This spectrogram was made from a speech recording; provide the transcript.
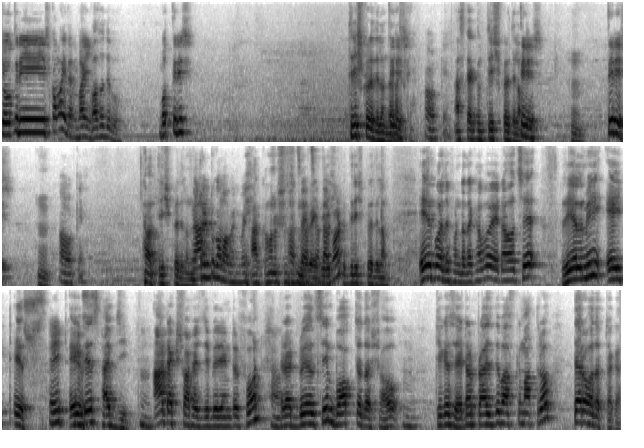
চৌত্রিশ কমাই দেন ভাই। কত দেবো? বত্রিশ। ত্রিশ করে দিলাম আজকে। ওকে। আজকে একদম ত্রিশ করে দিলাম। তিরিশ। হুম। তিরিশ? হুম। ওকে। হ্যাঁ করে দিলাম। আর একটু কমাবেন ভাই। আর কখনো সুযোগ আচ্ছা, নেই ভাই আচ্ছা, তারপর? তিরিশ করে দিলাম। এরপর যে ফোনটা দেখাবো এটা হচ্ছে Realme eight S 8S eight S five G হুম। আট একশো আঠাশ জিবি ভেরিয়েন্টের ফোন হ্যাঁ। এটা ডুয়েল সিম চার্জার সহ। ঠিক আছে? এটার প্রাইস দেবো আজকে মাত্র তেরো হাজার টাকা।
